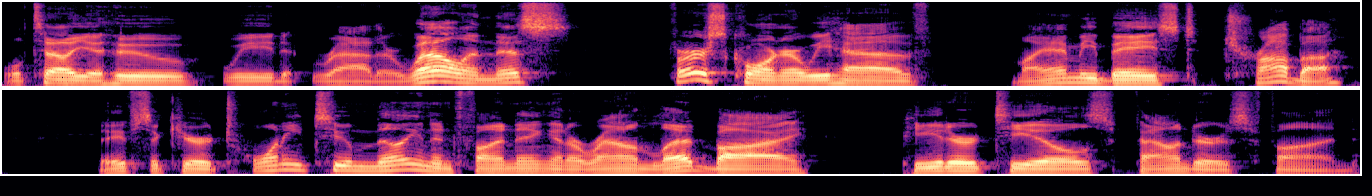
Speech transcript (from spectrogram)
will tell you who we'd rather. Well, in this first corner, we have Miami-based Traba. They've secured 22 million in funding in a round led by Peter Thiel's Founders Fund.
